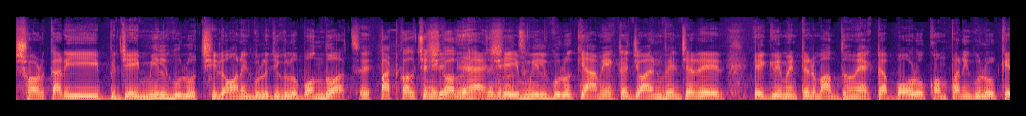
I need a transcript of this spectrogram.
সরকারি যেই মিলগুলো ছিল অনেকগুলো যেগুলো বন্ধ আছে পাটকল, চিনিকল হ্যাঁ সেই মিলগুলোকে আমি একটা জয়েন্ট ভেঞ্চারের এগ্রিমেন্টের মাধ্যমে একটা বড় কোম্পানিগুলোকে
